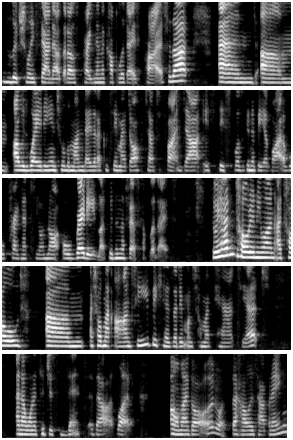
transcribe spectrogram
literally found out that I was pregnant a couple of days prior to that. And um, I was waiting until the Monday that I could see my doctor to find out if this was going to be a viable pregnancy or not already, like within the first couple of days. So we hadn't told anyone. I told um, I told my auntie because I didn't want to tell my parents yet, and I wanted to just vent about like, oh my god, what the hell is happening?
